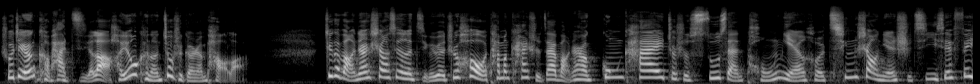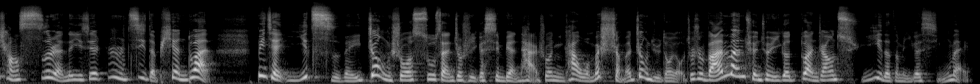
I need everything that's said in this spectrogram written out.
说这人可怕极了，很有可能就是跟人跑了。这个网站上线了几个月之后，他们开始在网站上公开，就是 Susan 童年和青少年时期一些非常私人的一些日记的片段，并且以此为证，说 Susan 就是一个性变态，说你看我们什么证据都有，就是完完全全一个断章取义的这么一个行为。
